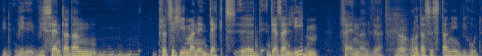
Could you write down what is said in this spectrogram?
wie, wie, wie Sandler dann plötzlich jemanden entdeckt, äh, der sein Leben verändern wird. Ne? Und, und, das ist dann irgendwie gut.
